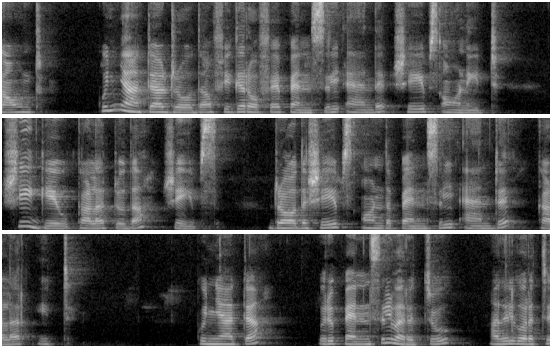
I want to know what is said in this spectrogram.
count Kunjatta draw the figure of a pencil and shapes on it she gave colour to the shapes draw the shapes on the pencil and colour it Kunjatta ഒരു പെൻസിൽ വരച്ചു. അതിൽ കുറച്ച്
